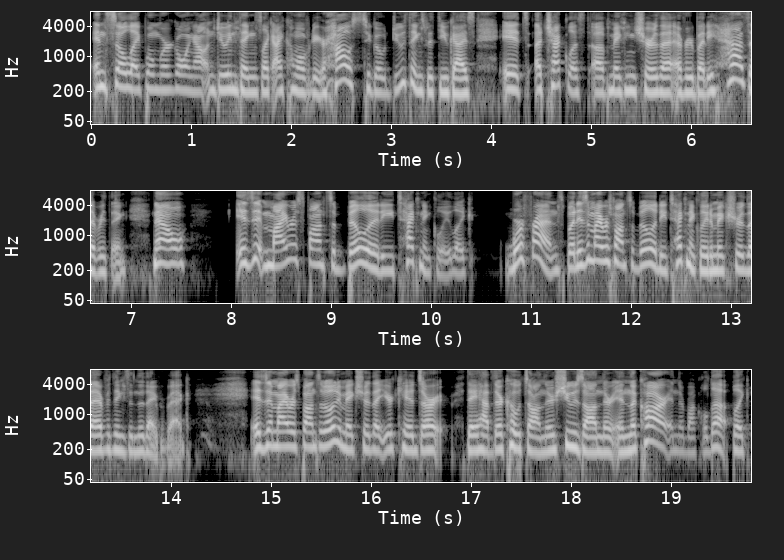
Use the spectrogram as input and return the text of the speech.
and so like when we're going out and doing things, like I come over to your house to go do things with you guys, it's a checklist of making sure that everybody has everything. Now, is it my responsibility technically? Like we're friends, but is it my responsibility technically to make sure that everything's in the diaper bag? Is it my responsibility to make sure that your kids are they have their coats on, their shoes on, they're in the car and they're buckled up? Like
